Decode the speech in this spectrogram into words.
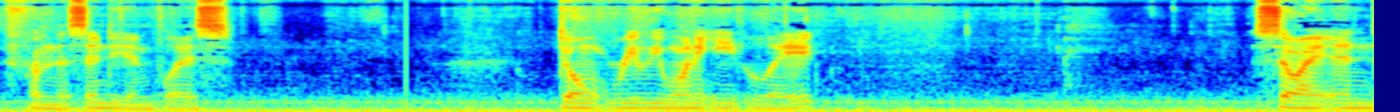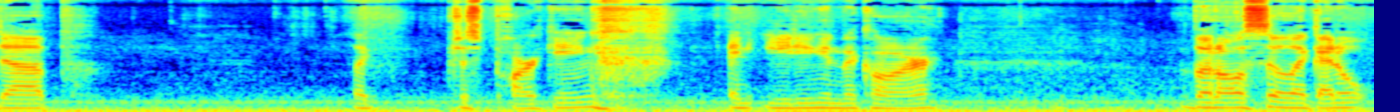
from this Indian place. Don't really want to eat late, so I end up just parking and eating in the car. But also like I don't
